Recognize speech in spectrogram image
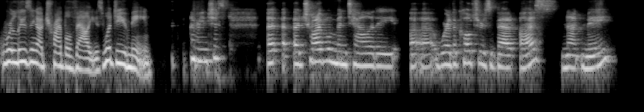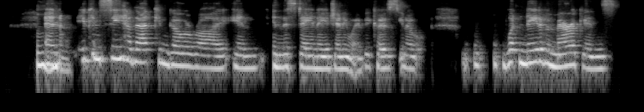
we're losing our tribal values, what do you mean? I mean, just a, a tribal mentality uh, uh where the culture is about us, not me, Mm-hmm. And you can see how that can go awry in in this day and age anyway, because you know what Native Americans'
